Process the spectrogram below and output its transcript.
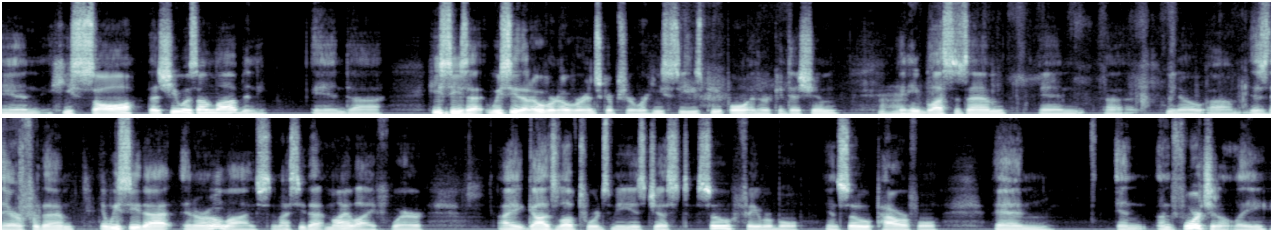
and he saw that she was unloved and and uh, he sees that we see that over and over in scripture where he sees people and their condition Mhm. and he blesses them and uh, you know um, is there for them. And we see that in our own lives and i see that in my life where i god's love towards me is just so favorable and so powerful and and unfortunately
